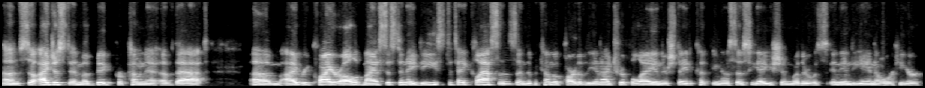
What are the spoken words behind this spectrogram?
um, so I just am a big proponent of that. Um, I require all of my assistant ADs to take classes and to become a part of the NIAAA and their state you know, association, whether it was in Indiana or here.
